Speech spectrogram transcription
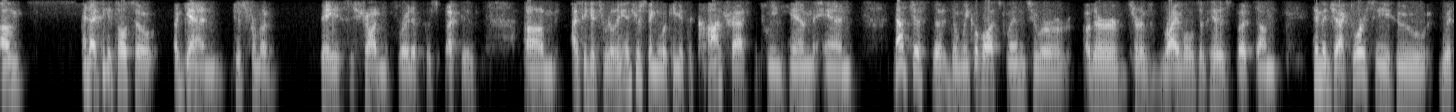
Um, and I think it's also, again, just from a base Schadenfreude perspective, um, I think it's really interesting looking at the contrast between him and not just the, the Winklevoss twins, who are other sort of rivals of his, but um, him and Jack Dorsey, who with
